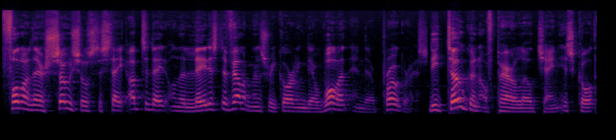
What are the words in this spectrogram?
Follow their socials to stay up to date on the latest developments regarding their wallet and their progress. The token of Parallel Chain is called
